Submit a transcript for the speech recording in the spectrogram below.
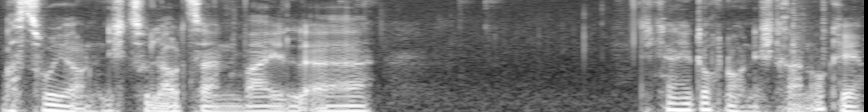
Ach so, ja, und nicht zu laut sein, weil, äh, ich kann hier doch noch nicht dran. Okay.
